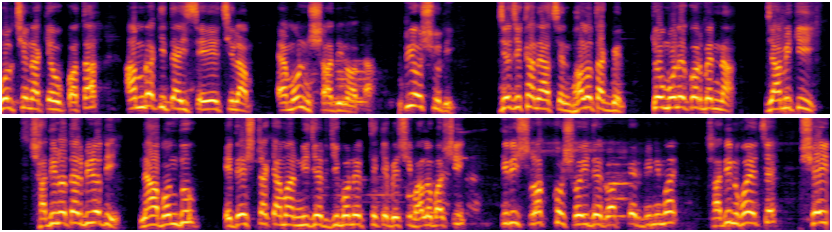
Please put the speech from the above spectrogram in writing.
বলছে না কেউ কথা। আমরা কি তাই চেয়েছিলাম? এমন স্বাধীনতা। প্রিয় সুদী যে যেখানে আছেন ভালো থাকবেন। কেউ মনে করবেন না যে আমি কি স্বাধীনতার বিরোধী? না বন্ধু এ দেশটাকে আমার নিজের জীবনের থেকে বেশি ভালোবাসি। তিরিশ লক্ষ শহীদের রক্তের বিনিময় স্বাধীন হয়েছে। সেই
